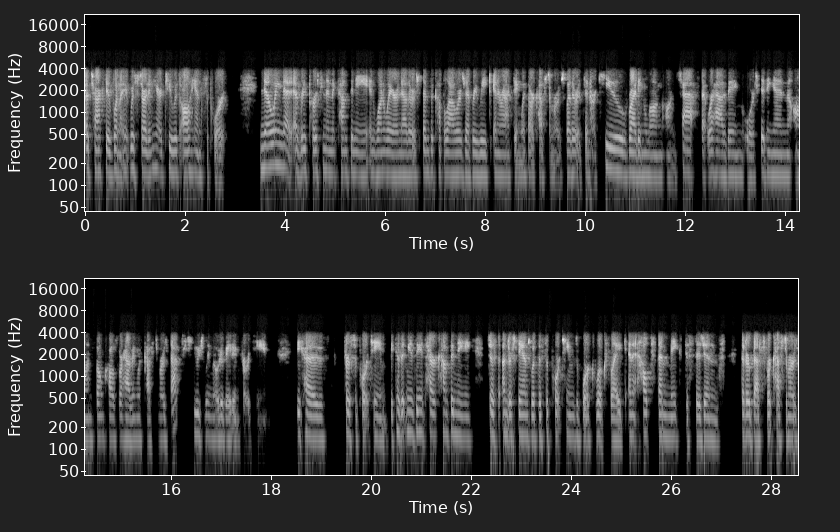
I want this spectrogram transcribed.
attractive when I was starting here too was all hands support. Knowing that every person in the company in one way or another spends a couple hours every week interacting with our customers, whether it's in our queue, riding along on chats that we're having, or sitting in on phone calls we're having with customers, that's hugely motivating for a team because for support team because it means the entire company just understands what the support team's work looks like and it helps them make decisions that are best for customers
